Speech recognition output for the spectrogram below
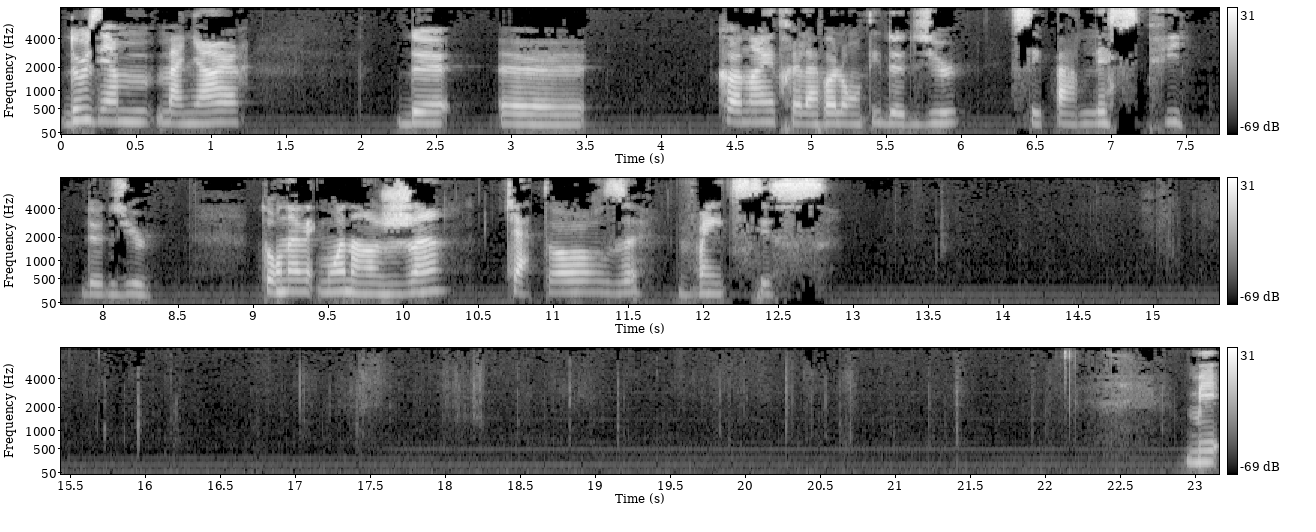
Deuxième manière de euh, connaître la volonté de Dieu, c'est par l'Esprit de Dieu. Tournez avec moi dans Jean 14, 26. Mais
